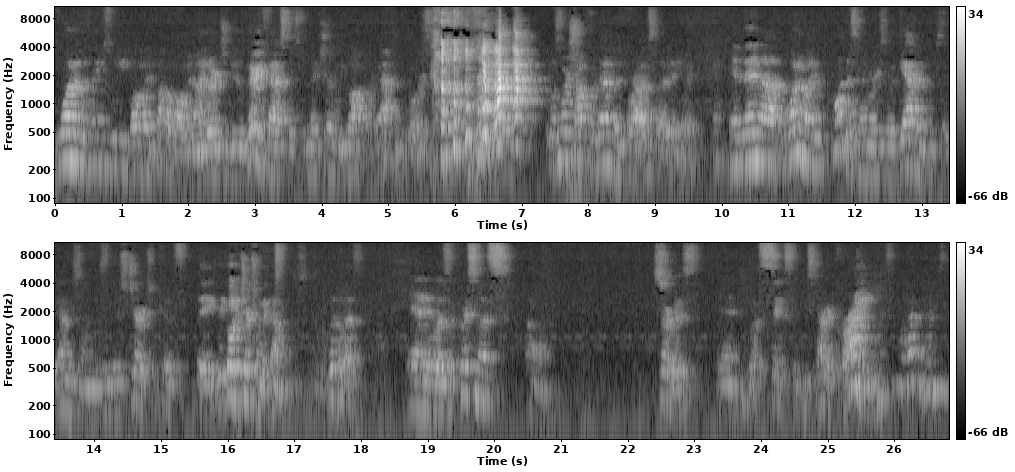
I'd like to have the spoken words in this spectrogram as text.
one of the things we, Bob and Papa Bob and I learned to do very fast is to make sure we lock our bathroom doors. it was more shock for them than for us, but anyway. And then uh, one of my fondest memories with Gavin, who's the youngest one, was in this church because they, they go to church when they come live with us. And it was a Christmas um, service, and he was six, and he started crying. I said, What happened?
